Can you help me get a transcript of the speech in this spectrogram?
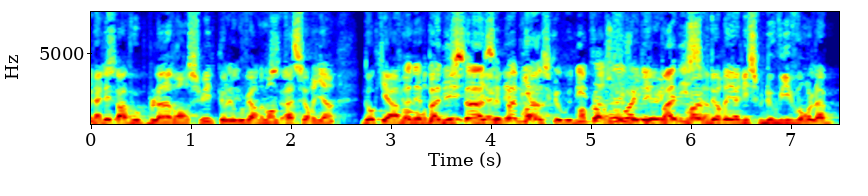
n'allez pas vous plaindre ensuite que le gouvernement ne fasse rien. Donc il y a un je moment pas donné, dit ça, c'est pas bien ce que vous dites. Encore une fois, il y a une épreuve de réalisme. Nous vivons la,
